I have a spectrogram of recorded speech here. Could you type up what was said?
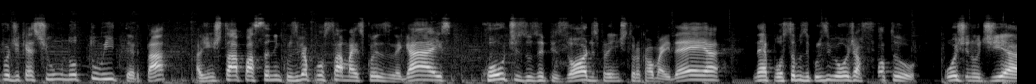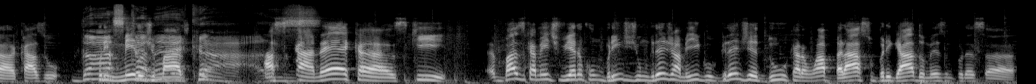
Podcast 1 no Twitter, tá? A gente tá passando, inclusive, a postar mais coisas legais, quotes dos episódios pra gente trocar uma ideia, né? Postamos, inclusive, hoje a foto, hoje no dia, caso Das Primeiro de março. canecas. as canecas que eh, basicamente vieram com um brinde de um grande amigo, grande Edu, cara, um abraço, obrigado mesmo por essa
